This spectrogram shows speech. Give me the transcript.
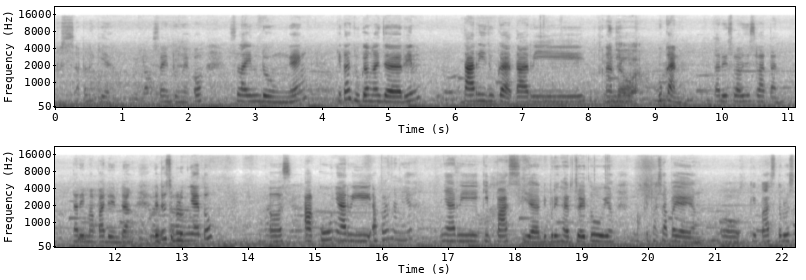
Terus apa lagi ya selain dongeng oh selain dongeng kita juga ngajarin tari juga tari Tari Jawa. bukan tari Sulawesi Selatan tari Mapa Dendang jadi sebelumnya itu s- aku nyari apa namanya nyari kipas ya di Beringharjo itu yang oh kipas apa ya yang oh kipas terus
